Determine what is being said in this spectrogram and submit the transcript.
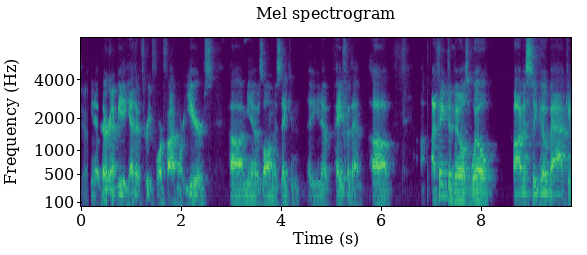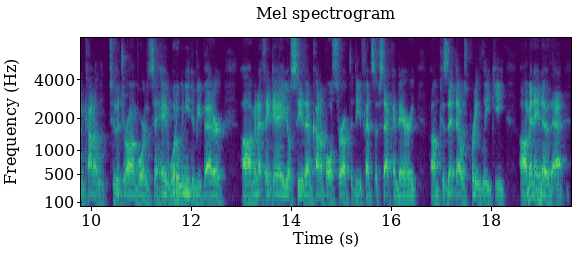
Yeah. you know, they're going to be together three, four, five more years. Um, you know, as long as they can, uh, you know, pay for them. Um, I think the Bills will obviously go back and kind of to the drawing board and say, hey, what do we need to be better? Um, and I think a you'll see them kind of bolster up the defensive secondary because that, that was pretty leaky. Um, and they know that.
